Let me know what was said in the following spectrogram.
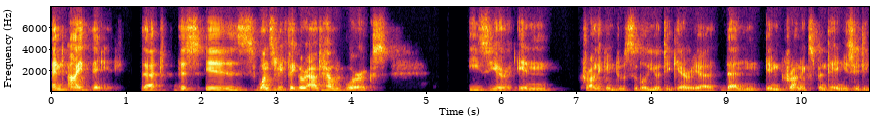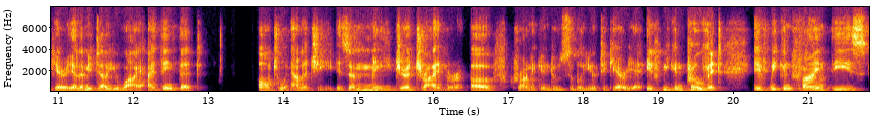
And I think that this is, once we figure out how it works, easier in chronic inducible urticaria than in chronic spontaneous urticaria. Let me tell you why. I think that autoallergy is a major driver of chronic inducible urticaria. If we can prove it, if we can find these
